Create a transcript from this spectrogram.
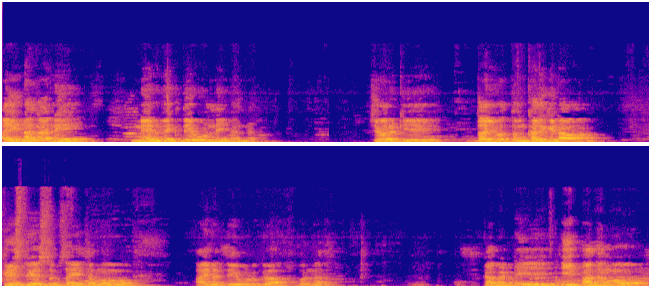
అయినా కానీ నేను మీకు దేవుడిని అన్నాడు. చివరికి దైవత్వం కలిగిన క్రీస్తు యేసుకు సైతము ఆయన దేవుడుగా ఉన్నారు. కాబట్టి ఈ పదము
